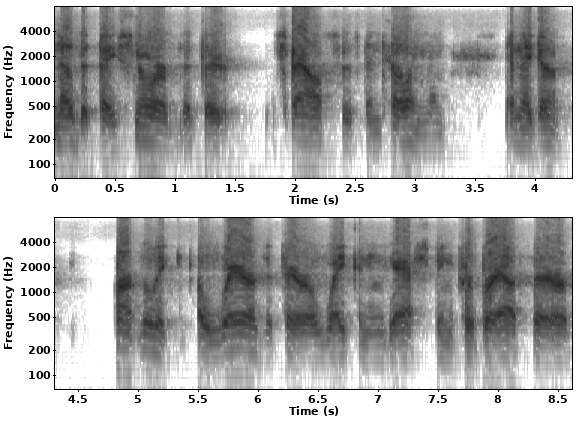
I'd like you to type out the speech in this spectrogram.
know that they snore, that their spouse has been telling them, and they don't aren't really aware that they're awakening, gasping for breath, or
